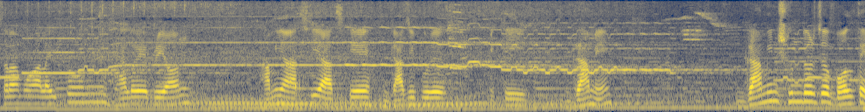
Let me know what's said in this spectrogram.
আসসালামু আলাইকুম। হ্যালো এভরিওয়ান আমি আছি আজকে গাজীপুরের একটি গ্রামে। গ্রামীণ সৌন্দর্য বলতে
